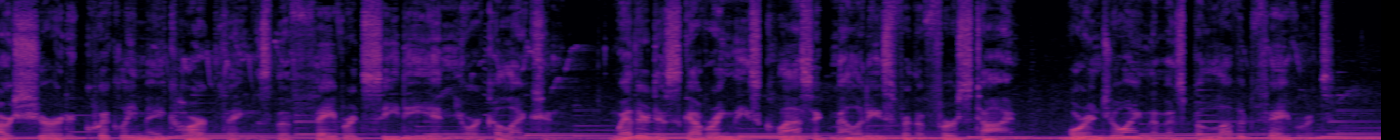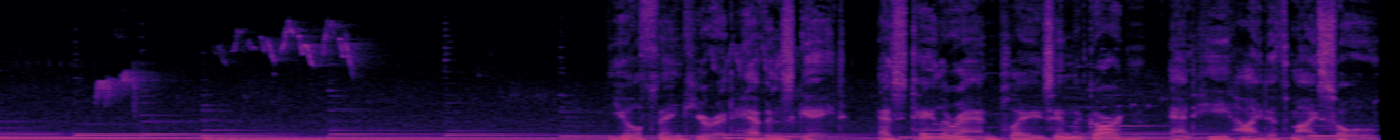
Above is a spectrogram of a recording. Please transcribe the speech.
are sure to quickly make Harp Things the favorite CD in your collection. Whether discovering these classic melodies for the first time or enjoying them as beloved favorites, you'll think you're at heaven's gate as Taylor Ann plays in the garden and He Hideth My Soul.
